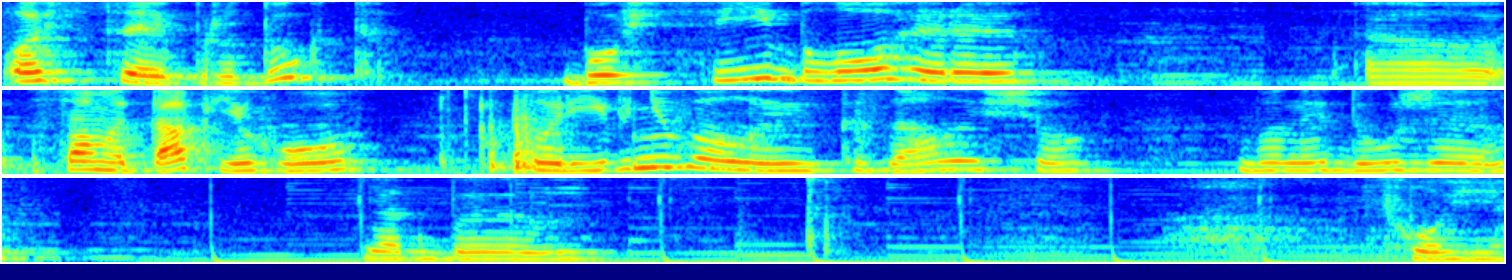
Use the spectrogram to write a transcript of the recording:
ось цей продукт, бо всі блогери е, саме так його порівнювали і казали, що вони дуже якби схожі.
